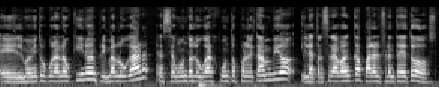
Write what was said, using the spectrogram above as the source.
el, Movimiento Popular Nauquino en primer lugar, en segundo lugar Juntos por el Cambio y la tercera banca para el Frente de Todos.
